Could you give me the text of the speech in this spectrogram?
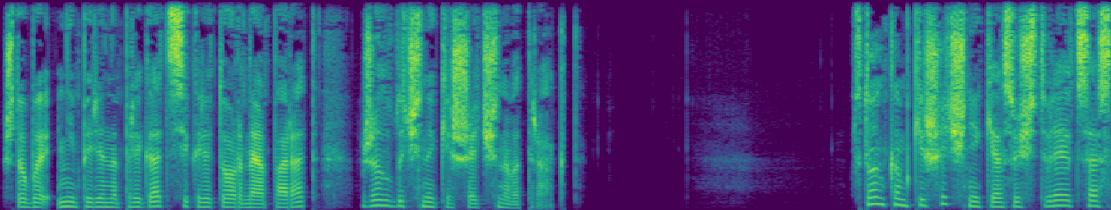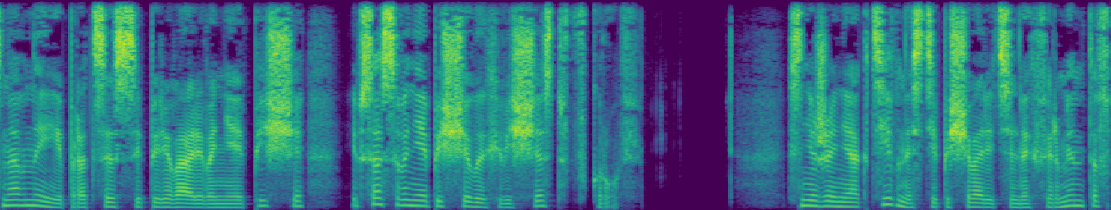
чтобы не перенапрягать секреторный аппарат желудочно-кишечного тракта. В тонком кишечнике осуществляются основные процессы переваривания пищи и всасывания пищевых веществ в кровь. Снижение активности пищеварительных ферментов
